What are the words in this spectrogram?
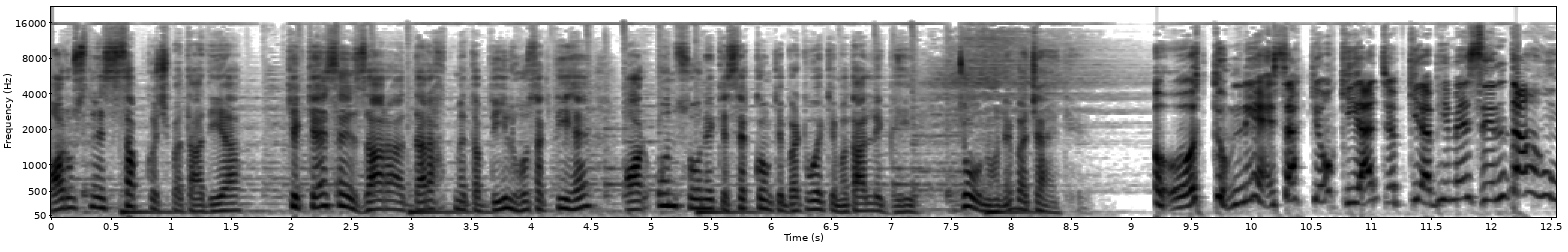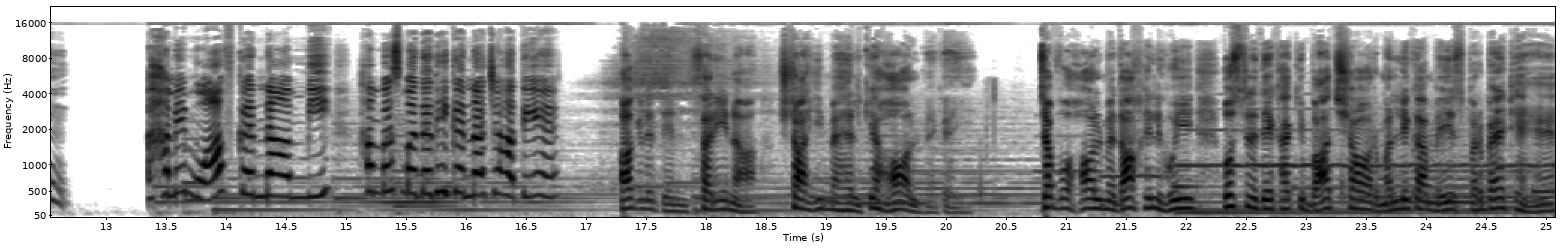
और उसने सब कुछ बता दिया कि कैसे जारा दरख्त में तब्दील हो सकती है और उन सोने के सिक्कों के बटुए के मुतालिक भी जो उन्होंने बचाए थे। ओ तुमने ऐसा क्यों किया जबकि अभी मैं ज़िंदा हूँ? हमें मुआफ करना अम्मी। हम बस मदद ही करना चाहते हैं। अगले दिन सरीना शाही महल के हॉल में गई। जब वो हॉल में दाखिल हुई उसने देखा कि बादशाह और मल्लिका मेज पर बैठे हैं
